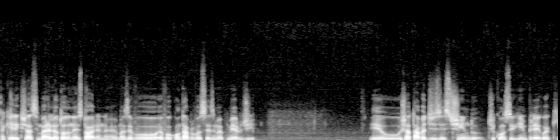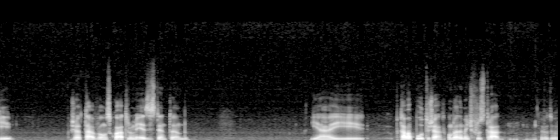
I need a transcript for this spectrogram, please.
Aquele que já se embaralhou todo na história, né? Mas eu vou, eu vou contar pra vocês o meu primeiro dia. Eu já estava desistindo de conseguir emprego aqui. Já estava uns quatro meses tentando. E aí. Tava puto já, completamente frustrado. Eu,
